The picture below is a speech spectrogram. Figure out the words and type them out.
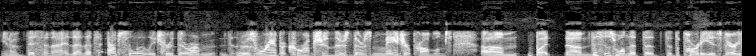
you know, this and that, and then that's absolutely true. There are there's rampant corruption. There's there's major problems, um, but um, this is one that the, the the party is very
